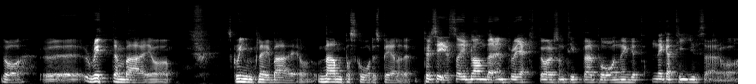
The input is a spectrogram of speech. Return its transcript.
då uh, written by och screenplay by och namn på skådespelare. Precis, och ibland är det en projektor som tittar på negat- negativ så här och, och,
